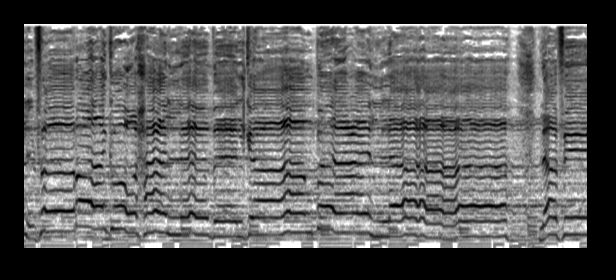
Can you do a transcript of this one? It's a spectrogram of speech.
الفراق وحل بالقلب علاه. لا فيه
